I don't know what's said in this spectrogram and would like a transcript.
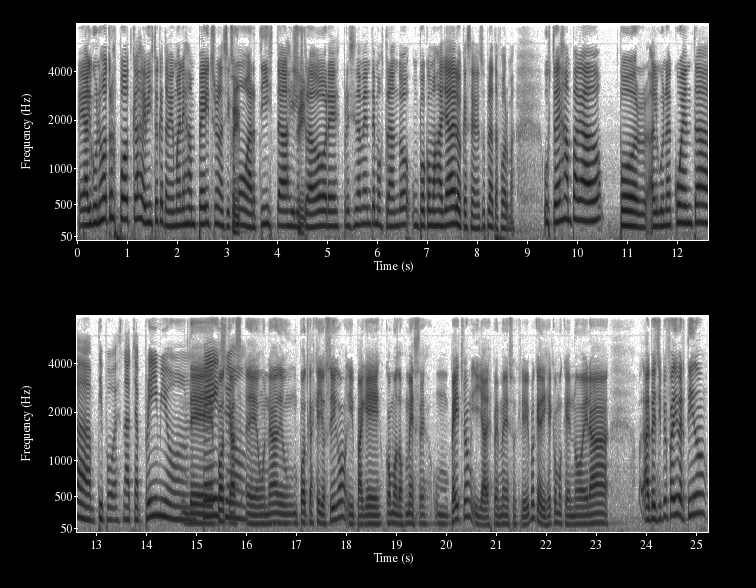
Eh, algunos otros podcasts he visto que también manejan Patreon, así Sí. como artistas, Sí. ilustradores, precisamente mostrando un poco más allá de lo que se ve en sus plataformas. ¿Ustedes han pagado por alguna cuenta tipo Snapchat Premium, de Patreon. podcast, eh, una de un podcast que yo sigo y pagué como dos meses un Patreon y ya después me suscribí porque dije como que no era... Al principio fue divertido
